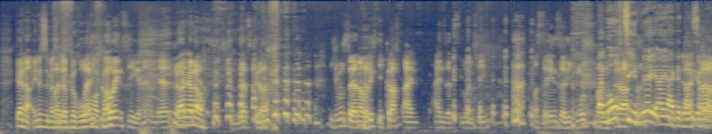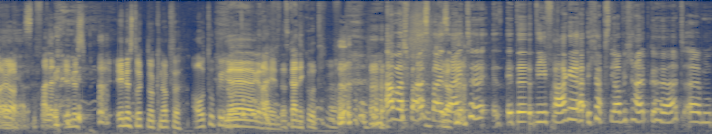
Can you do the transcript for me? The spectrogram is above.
genau, Enes ist mehr so der Weil Bürohocker. Ne? Der, Ja, genau. Das genau. Ich musste ja noch richtig Kraft ein, einsetzen beim Fliegen, was der Enes ja nicht muss. Beim Hochziehen, ne? Ja, ja, genau. Ja, genau, ja. Alles, Enes, Enes drückt nur Knöpfe. Autopilot. Ja, ja, ja, genau. Das kann ich gut. Aber Spaß beiseite. Äh, Die Frage, ich habe es, glaube ich, halb gehört. Ähm,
